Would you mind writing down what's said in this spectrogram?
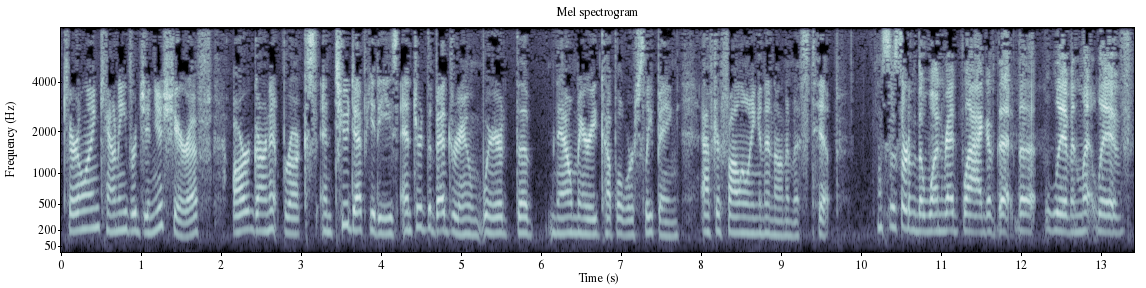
Caroline County, Virginia Sheriff R. Garnett Brooks and two deputies entered the bedroom where the now married couple were sleeping after following an anonymous tip. This is sort of the one red flag of the, the live and let live,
